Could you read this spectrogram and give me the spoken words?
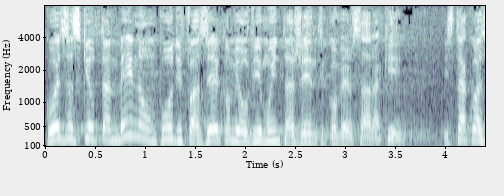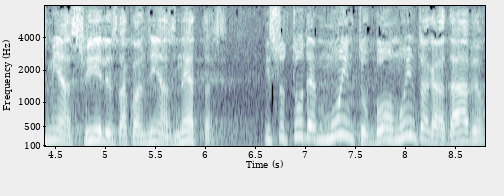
Coisas que eu também não pude fazer, como eu ouvi muita gente conversar aqui. Estar com as minhas filhas, estar com as minhas netas. Isso tudo é muito bom, muito agradável.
